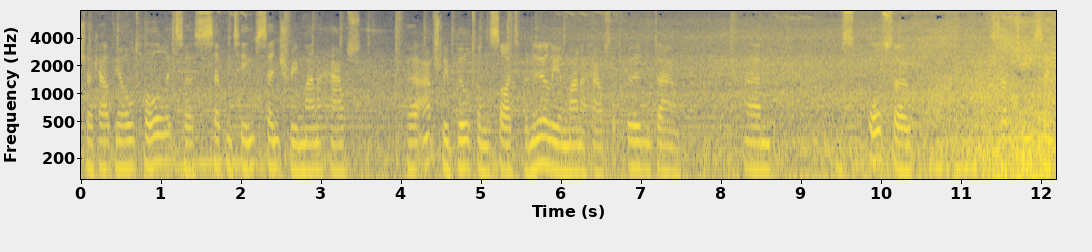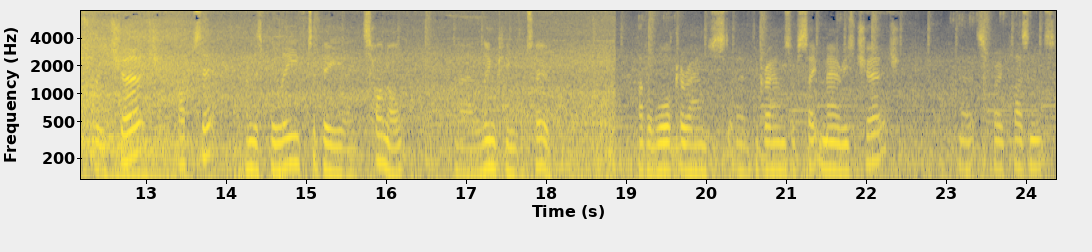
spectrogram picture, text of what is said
Check out the old hall, it's a 17th century manor house, uh, actually built on the site of an earlier manor house that burned down. Um, also a 17th century church opposite and is believed to be a tunnel uh, linking the two. Have a walk around uh, the grounds of St Mary's Church uh, it's very pleasant.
